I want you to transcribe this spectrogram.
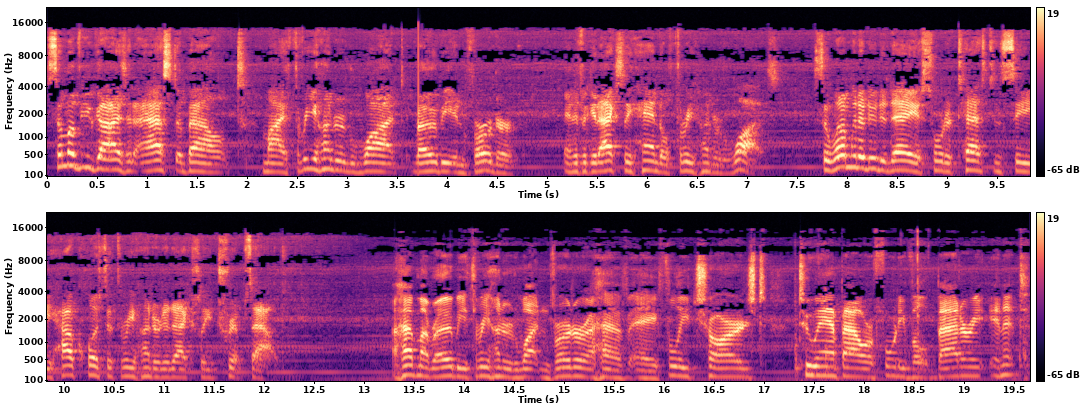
Some of you guys had asked about my 300 watt Ryobi inverter and if it could actually handle 300 watts. So what I'm gonna do today is sort of test and see how close to 300 it actually trips out. I have my Ryobi 300 watt inverter. I have a fully charged two amp hour 40 volt battery in it.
